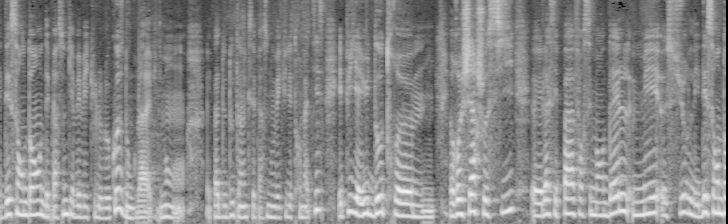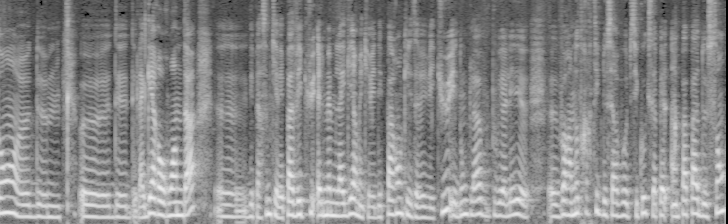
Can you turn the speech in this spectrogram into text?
descendants des personnes qui avaient vécu l'Holocauste. Donc là évidemment, il n'y a pas de doute hein, que ces personnes ont vécu des traumatismes. Et puis il y a eu d'autres recherches aussi. là c'est pas forcément d'elle, mais sur les descendants de, de, de, la guerre au Rwanda, des personnes qui n'avaient pas vécu elles-mêmes la guerre, mais qui avaient des parents qu'ils avaient vécu. Et donc là, vous pouvez aller euh, euh, voir un autre article de Cerveau et Psycho qui s'appelle Un papa de sang,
